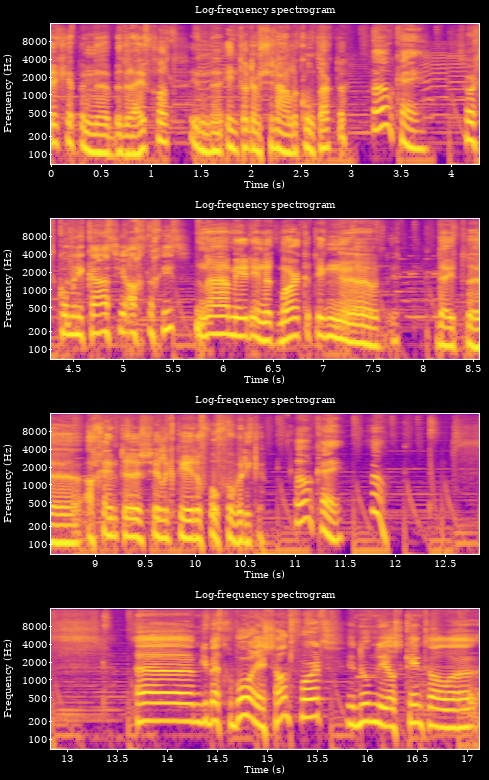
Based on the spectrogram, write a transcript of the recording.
ik heb een bedrijf gehad in internationale contacten. Oké, soort communicatieachtig iets? Nou, meer in het marketing deed uh, agenten selecteren voor fabrieken. Oké. Oh. Uh, je bent geboren in Zandvoort. Je noemde je als kind al uh,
